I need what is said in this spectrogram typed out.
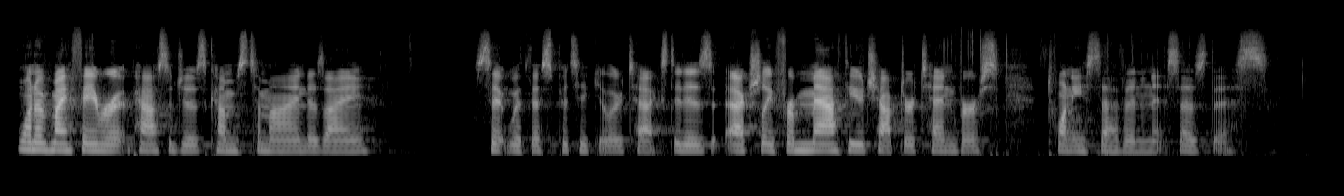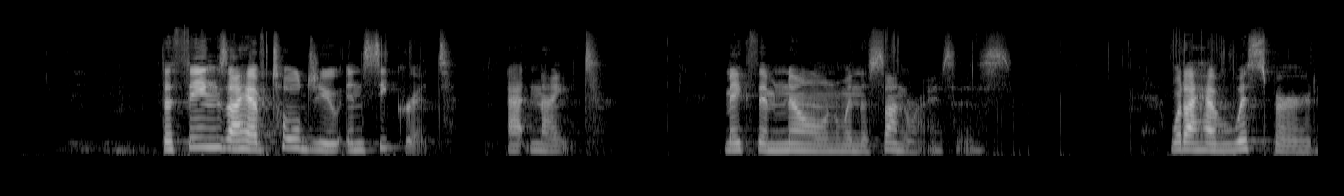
One of my favorite passages comes to mind as I sit with this particular text. It is actually from Matthew chapter 10, verse 27, and it says this The things I have told you in secret at night, make them known when the sun rises. What I have whispered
